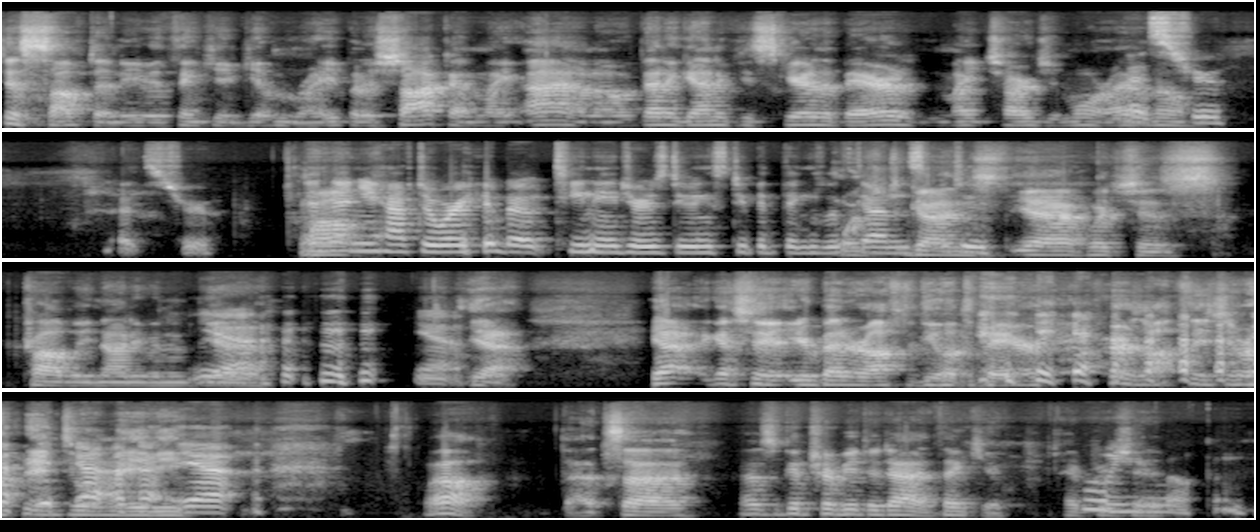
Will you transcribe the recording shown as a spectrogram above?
Just something you would think you'd give them, right? But a shotgun, like I don't know. Then again, if you scare the bear, it might charge you more. I That's don't know. true. That's true. And Well, then you have to worry about teenagers doing stupid things with with guns. guns, which is, yeah, which is probably not even. yeah. Yeah, yeah. yeah, yeah. I guess you're better off to deal with the bear as often as you run into yeah. him. Maybe. Yeah. Well, that's uh, that was a good tribute to Dad. Thank you. I Oh, appreciate you're it. welcome.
